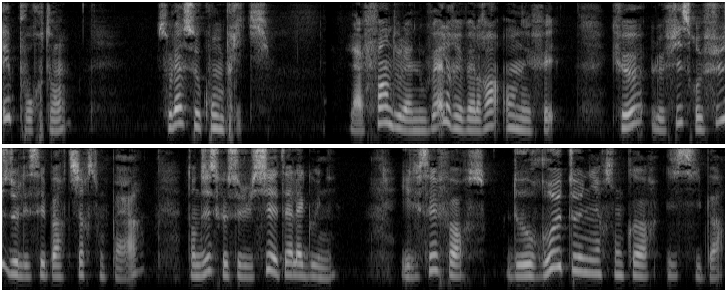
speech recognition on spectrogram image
et pourtant, cela se complique. La fin de la nouvelle révélera en effet que le fils refuse de laisser partir son père, tandis que celui-ci est à l'agonie. Il s'efforce de retenir son corps ici-bas,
